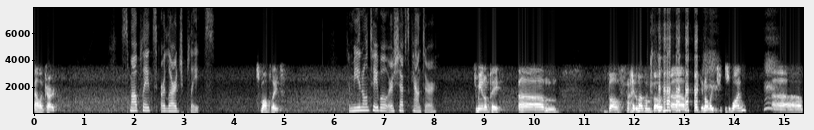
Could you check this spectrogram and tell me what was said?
A la carte. Small plates or large plates? Small plates. Communal table or chef's counter? Communal plate. Um, both. I love them both. um, I can only choose one. Uh, oh,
